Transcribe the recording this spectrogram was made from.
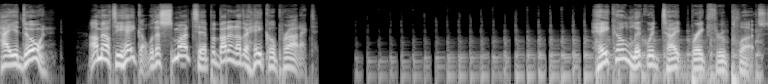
How you doing? I'm LT Heyco with a smart tip about another Heyco product. Heyco Liquid Tight Breakthrough Plugs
